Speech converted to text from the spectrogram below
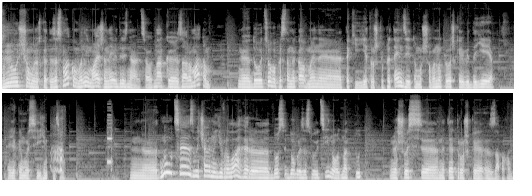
Ну, що можу сказати, за смаком вони майже не відрізняються. Однак е, за ароматом е, до цього представника в мене такі є трошки претензії, тому що воно трошки віддає якимось гімнцям. Е, Ну, це звичайний євролагер, е, досить добре за свою ціну, однак тут е, щось не те трошки з запахом.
